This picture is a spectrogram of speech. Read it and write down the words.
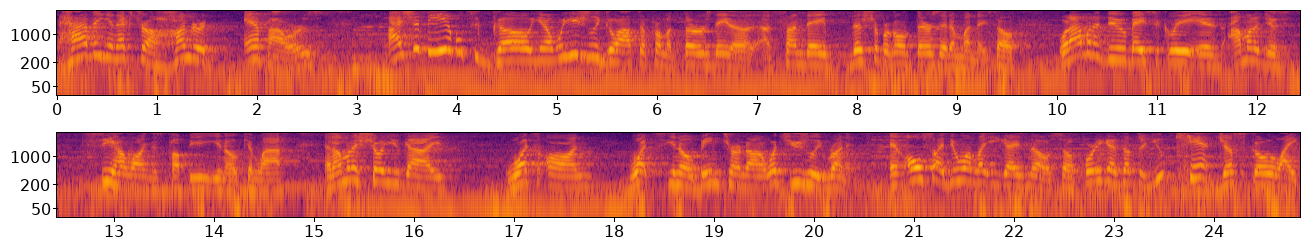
having an extra 100 amp hours, I should be able to go, you know, we usually go out there from a Thursday to a Sunday. This trip we're going Thursday to Monday. So what I'm gonna do basically is I'm gonna just see how long this puppy, you know, can last. And I'm gonna show you guys what's on what's you know being turned on, what's usually running. And also, I do want to let you guys know. So for you guys out there, you can't just go like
